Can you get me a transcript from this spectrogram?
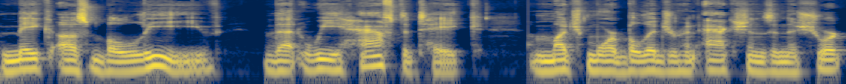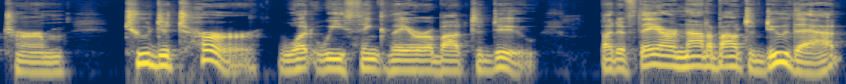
make us believe that we have to take much more belligerent actions in the short term to deter what we think they are about to do. But if they are not about to do that,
